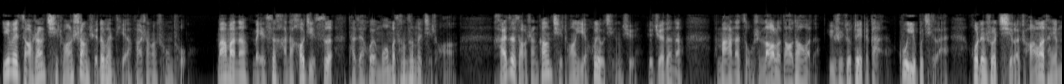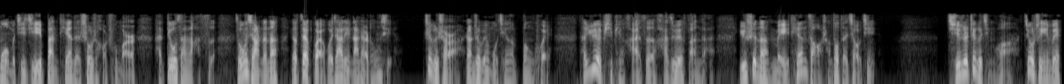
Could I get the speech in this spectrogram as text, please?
因为早上起床上学的问题啊发生了冲突，妈妈呢每次喊他好几次，他才会磨磨蹭蹭的起床。孩子早上刚起床也会有情绪，就觉得呢。他妈呢总是唠唠叨叨的，于是就对着干，故意不起来，或者说起了床了，他也磨磨唧唧半天才收拾好出门，还丢三落四，总想着呢要再拐回家里拿点东西。这个事儿啊让这位母亲很崩溃，她越批评孩子，孩子越反感，于是呢每天早上都在较劲。其实这个情况啊，就是因为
